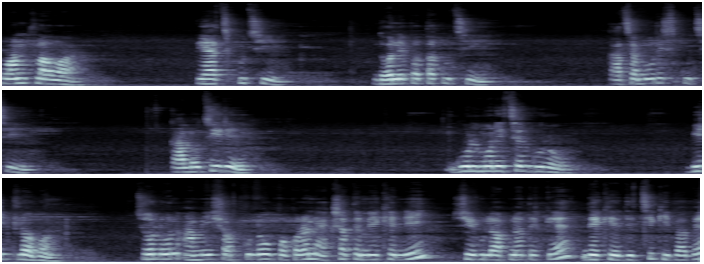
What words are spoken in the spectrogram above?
কর্নফ্লাওয়ার, পেঁয়াজ কুচি, ধনে পাতা কুচি, কাঁচামরিচ কুচি, কালো জিরে, গোলমরিচের গুঁড়ো, বিট লবণ। চলুন, আমি সবগুলো উপকরণ একসাথে মেখে নিই। সেগুলো আপনাদেরকে দেখিয়ে দিচ্ছি কীভাবে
